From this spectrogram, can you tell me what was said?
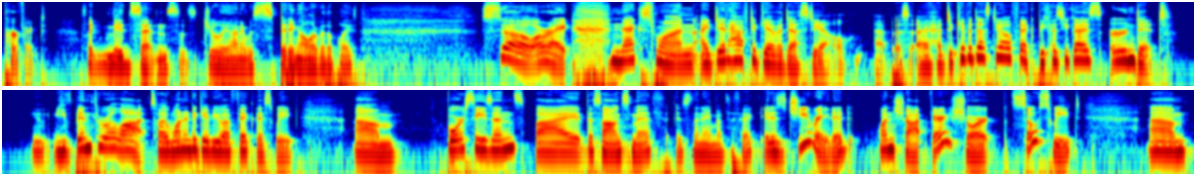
perfect. It's like mid sentence Giuliani was spitting all over the place. So, all right, next one. I did have to give a Destiel episode. I had to give a Destiel fic because you guys earned it. You you've been through a lot, so I wanted to give you a fic this week. Um, Four Seasons by The Songsmith is the name of the fic. It is G rated, one shot, very short, but so sweet. Um,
